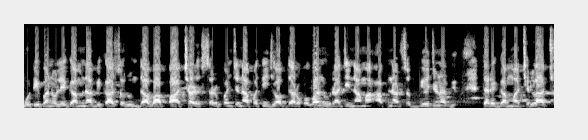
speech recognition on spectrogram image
મોટી પાનોલી ગામના વિકાસ રૂંધાવા પાછળ સરપંચના પતિ જવાબદાર હોવાનું રાજીનામા આપનાર સભ્યોએ જણાવ્યું. ત્યારે ગામમાં છેલ્લા છ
